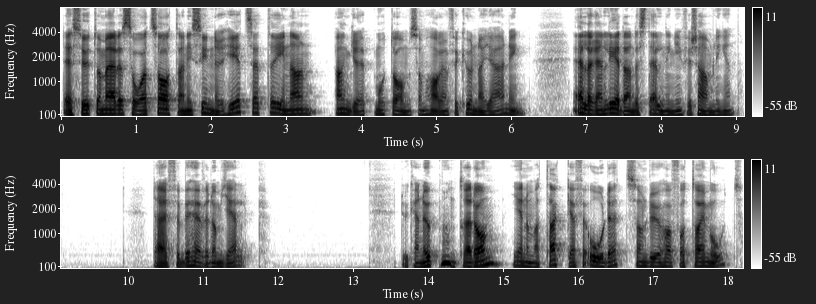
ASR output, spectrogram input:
Dessutom är det så att Satan i synnerhet sätter in angrepp mot dem som har en förkunnargärning eller en ledande ställning i församlingen. Därför behöver de hjälp. Du kan uppmuntra dem genom att tacka för ordet som du har fått ta emot.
